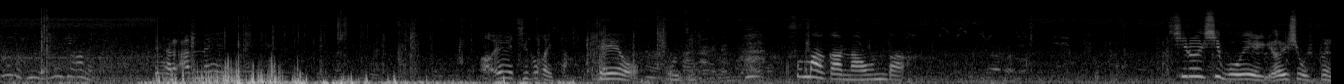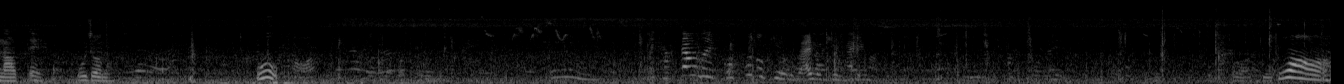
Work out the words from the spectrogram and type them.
풀도 근데 신기하네. 잘 안내해주네. 어 여기 지도가 있다. 돼요. 어디? 쿠마가 나온다. 7월 15일 10시 50분에 나왔대. 오전. 오. 닭장도 있고 소도 키우고 말도 키우고. 우와.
